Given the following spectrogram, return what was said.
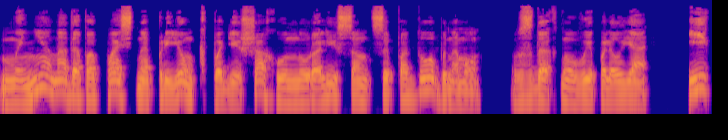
«Мне надо попасть на прием к падишаху Нурали Санцеподобному», вздохнув, выпалил я, «и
